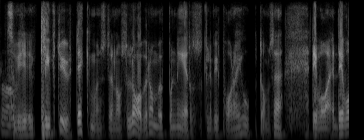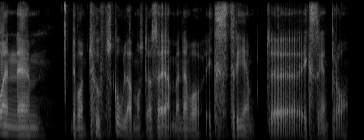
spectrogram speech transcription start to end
Ja. Så vi klippte ut däckmönstren och så la vi dem upp och ner och så skulle vi para ihop dem. Så här. Det, var, det var en eh, det var en tuff skola måste jag säga, men den var extremt, eh, extremt bra.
